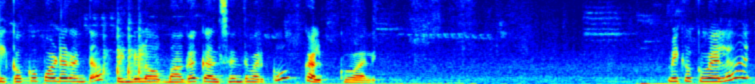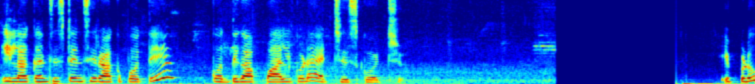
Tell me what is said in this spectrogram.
ఈ కోకో పౌడర్ అంతా పిండిలో బాగా కలిసేంత వరకు కలుపుకోవాలి. మీకు ఒకవేళ ఇలా కన్సిస్టెన్సీ రాకపోతే కొద్దిగా పాలు కూడా యాడ్ చేసుకోవచ్చు. ఇప్పుడు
